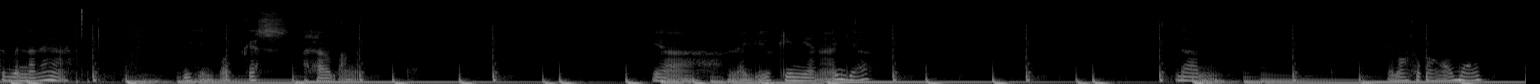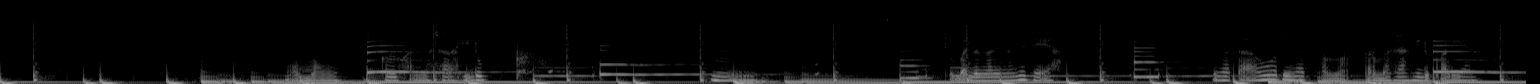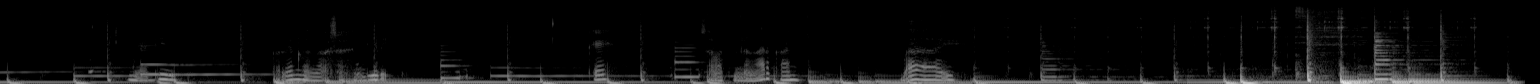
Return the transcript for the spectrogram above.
sebenarnya bikin podcast asal banget. Ya lagi kekinian aja. Dan emang suka ngomong. Ngomong keluhan masalah hidup. Hmm, coba dengerin aja deh ya coba tahu relate sama permasalahan hidup kalian. Jadi kalian gak ngerasa sendiri. Oke? Selamat mendengarkan. Bye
